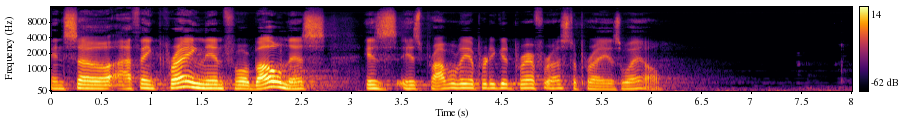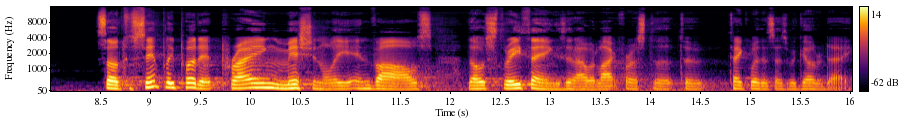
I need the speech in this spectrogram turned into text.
And so I think praying then for boldness is, is probably a pretty good prayer for us to pray as well. So, to simply put it, praying missionally involves those three things that I would like for us to, to take with us as we go today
